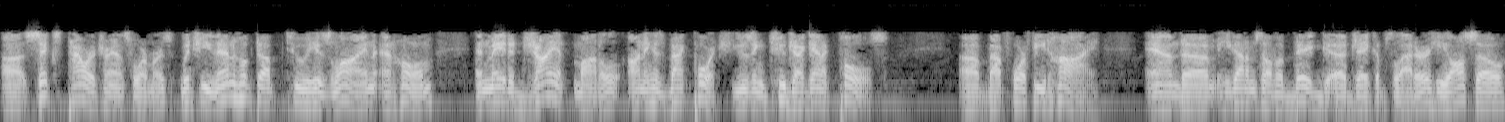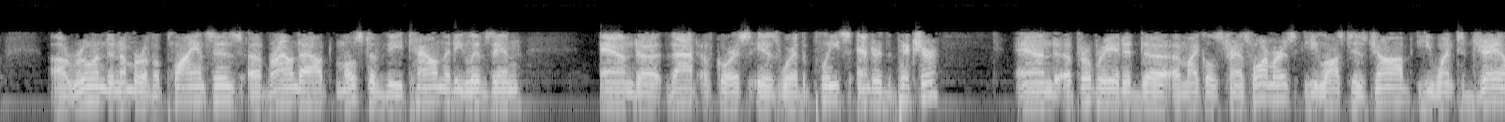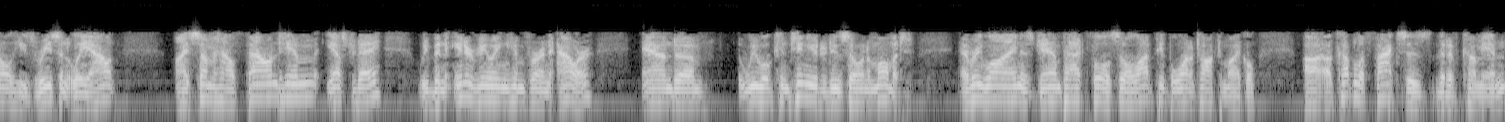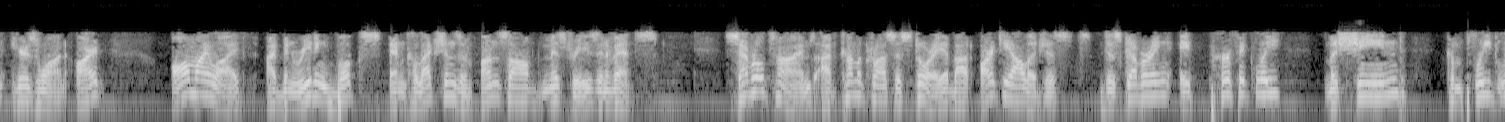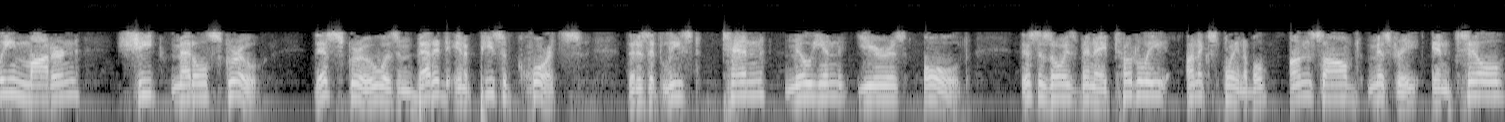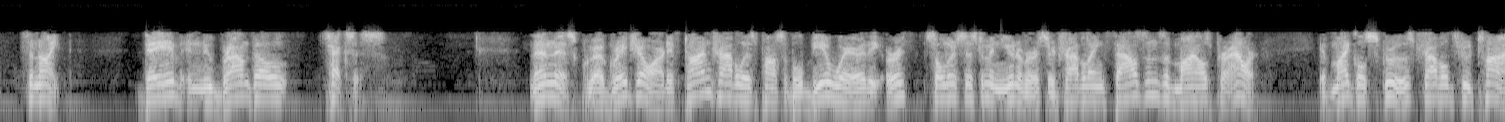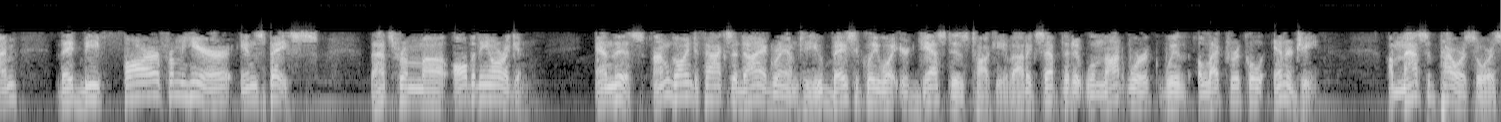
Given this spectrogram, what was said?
uh, six power transformers, which he then hooked up to his line at home and made a giant model on his back porch using two gigantic poles, uh, about four feet high. And um, he got himself a big uh, Jacob's ladder. He also uh, ruined a number of appliances, uh, browned out most of the town that he lives in, and uh, that, of course, is where the police entered the picture and appropriated uh, Michael's transformers. He lost his job. He went to jail. He's recently out. I somehow found him yesterday. We've been interviewing him for an hour, and um, we will continue to do so in a moment. Every line is jam-packed full, so a lot of people want to talk to Michael. Uh, a couple of faxes that have come in. Here's one. Art, all my life, I've been reading books and collections of unsolved mysteries and events. Several times I've come across a story about archaeologists discovering a perfectly machined, completely modern sheet metal screw. This screw was embedded in a piece of quartz that is at least 10 million years old. This has always been a totally unexplainable, unsolved mystery until tonight. Dave in New Brownville, Texas. Then this, Great Joe Art, if time travel is possible, be aware the Earth, solar system, and universe are traveling thousands of miles per hour. If Michael screws traveled through time, they'd be far from here in space. That's from uh, Albany, Oregon. And this, I'm going to fax a diagram to you, basically what your guest is talking about, except that it will not work with electrical energy. A massive power source,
